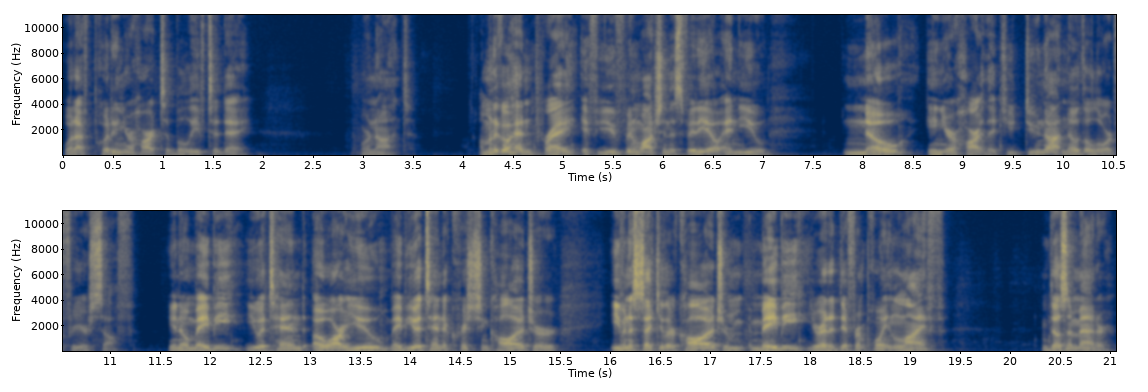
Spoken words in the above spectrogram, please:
what I've put in your heart to believe today or not? I'm going to go ahead and pray. If you've been watching this video and you know in your heart that you do not know the Lord for yourself, you know, maybe you attend ORU, maybe you attend a Christian college or even a secular college, or maybe you're at a different point in life. It doesn't matter.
